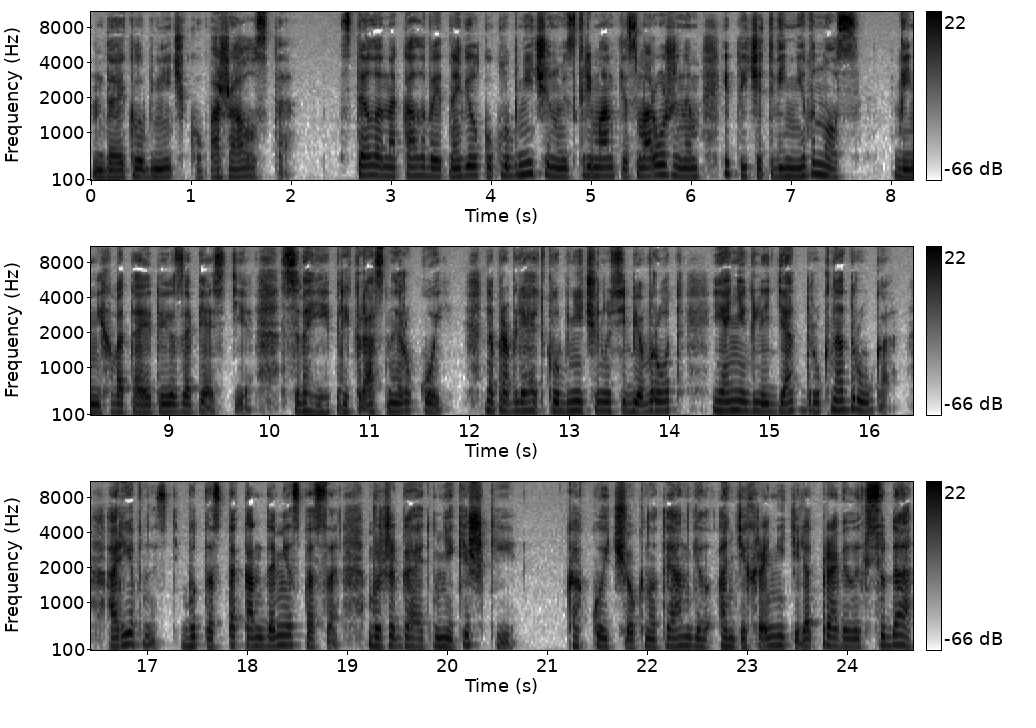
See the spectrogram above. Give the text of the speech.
«Дай клубничку, пожалуйста». Стелла накалывает на вилку клубничину из креманки с мороженым и тычет Винни в нос. Винни хватает ее запястье своей прекрасной рукой, направляет клубничину себе в рот, и они глядят друг на друга. А ревность, будто стакан Доместоса, выжигает мне кишки. Какой чокнутый ангел-антихранитель отправил их сюда,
